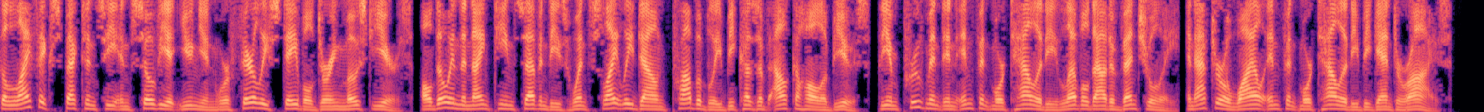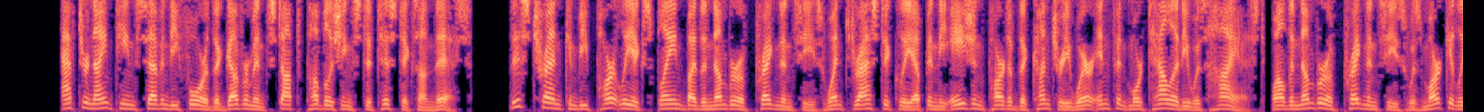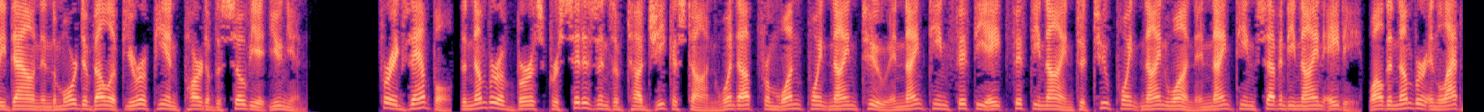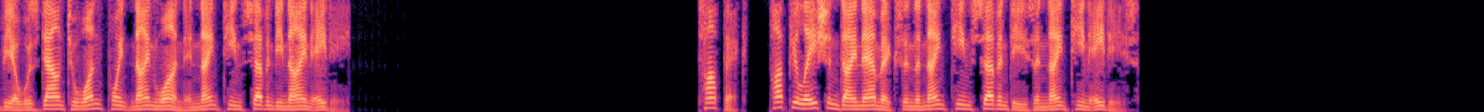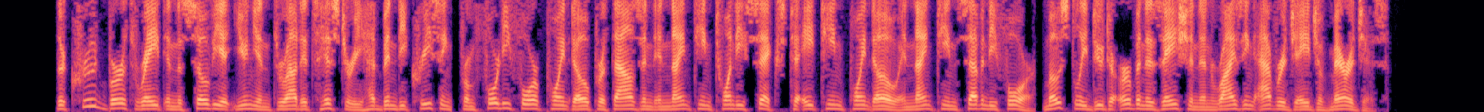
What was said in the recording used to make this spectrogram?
The life expectancy in Soviet Union were fairly stable during most years, although in the 1970s went slightly down probably because of alcohol abuse. The improvement in infant mortality leveled out eventually, and after a while infant mortality began to rise. After 1974 the government stopped publishing statistics on this. This trend can be partly explained by the number of pregnancies went drastically up in the Asian part of the country where infant mortality was highest, while the number of pregnancies was markedly down in the more developed European part of the Soviet Union. For example, the number of births per citizens of Tajikistan went up from 1.92 in 1958–59 to 2.91 in 1979–80, while the number in Latvia was down to 1.91 in 1979–80. Topic: Population dynamics in the 1970s and 1980s. The crude birth rate in the Soviet Union throughout its history had been decreasing, from 44.0 per thousand in 1926 to 18.0 in 1974, mostly due to urbanization and rising average age of marriages.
